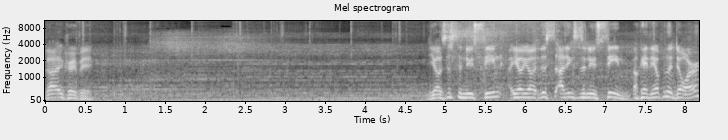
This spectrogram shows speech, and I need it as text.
Very creepy. Yo, is this a new scene? Yo, yo, this, I think this is a new scene. Okay, they open the door.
